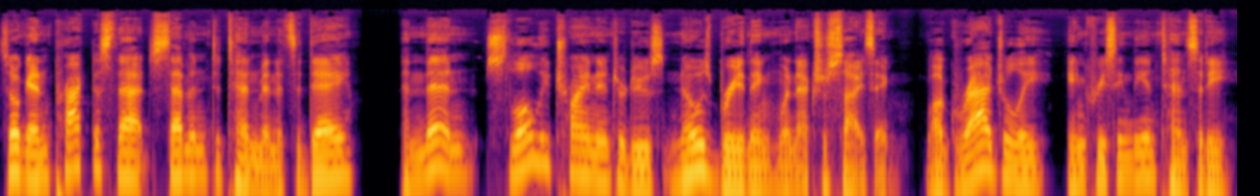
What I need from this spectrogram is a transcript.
So, again, practice that 7 to 10 minutes a day, and then slowly try and introduce nose breathing when exercising, while gradually increasing the intensity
